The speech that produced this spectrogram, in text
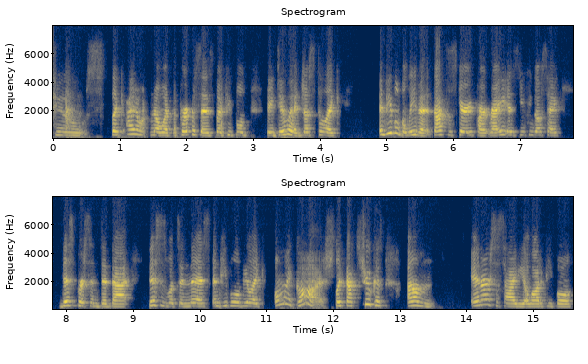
to like I don't know what the purpose is, but people they do it just to like, and people believe it. That's the scary part, right? Is you can go say this person did that. This is what's in this, and people will be like, oh my gosh, like that's true because um in our society, a lot of people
